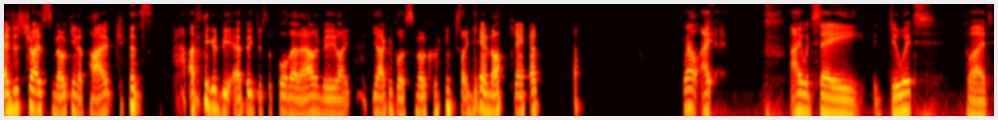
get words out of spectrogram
and just try smoking a pipe because I think it would be epic just to pull that out and be like, yeah, I can blow smoke rings like Gandalf can. Well, I I would say do it, but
